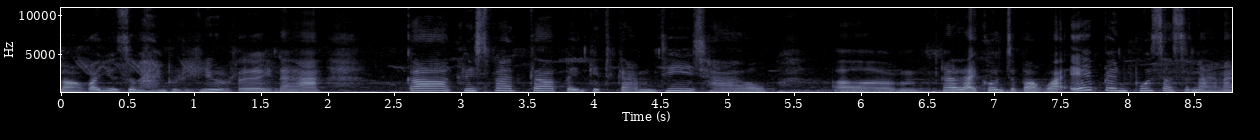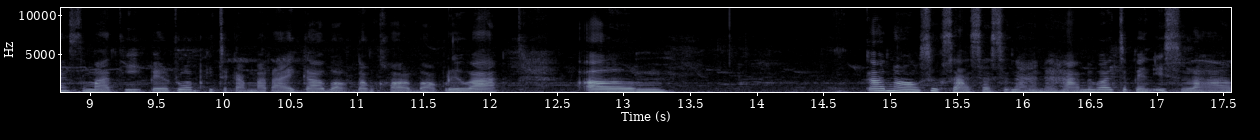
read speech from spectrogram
น้องก็อยู่สุพรรณบุรีอยู่เลยนะคะ ก็คริสต์มาสก็เป็นกิจกรรมที่ชาวเอ่อหลายคนจะบอกว่า เอ๊ะ เป็นพุทธศาสนานั่งสมาธิไปร่วมกิจกรรมอะไร ก็บอกต้องขอบอกเลยว่า ก็น้องศึกษาศาสนานะคะ ไม่ว่าจะเป็นอิสลาม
